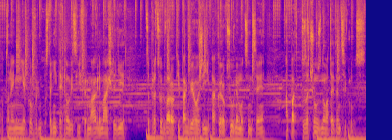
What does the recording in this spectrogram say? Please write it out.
Jo, to není jako v ostatních technologických firmách, kde máš lidi, co pracují dva roky, pak vyhoří, pak rok jsou v nemocnici a pak to začnou znova tady ten cyklus.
